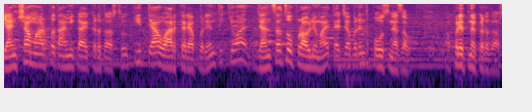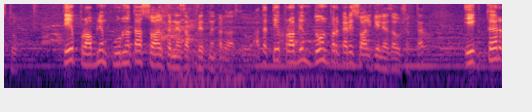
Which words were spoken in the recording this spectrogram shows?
यांच्यामार्फत आम्ही काय करत असतो की त्या वारकऱ्यापर्यंत किंवा ज्यांचा जो प्रॉब्लेम आहे त्याच्यापर्यंत पोहोचण्याचा प्रयत्न करत असतो. ते प्रॉब्लेम पूर्णतः सॉल्व्ह करण्याचा प्रयत्न करत असतो. आता ते प्रॉब्लेम दोन प्रकारे सॉल्व केल्या जाऊ शकतात. एक तर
